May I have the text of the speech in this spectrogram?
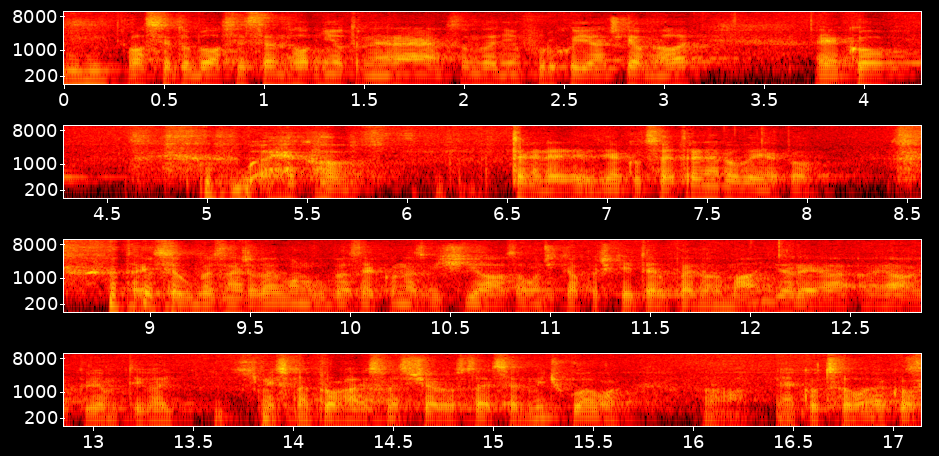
hmm. vlastně to byl asistent hlavního trenéra, já jsem za ním furt chodil a říkám, hele, jako, jako, trenér, jako co je trenérovi, jako, tady se vůbec neřve, on vůbec jako nezvýší hlas a on říká, počkej, to je úplně normální tady a, a já říkám, ty, my jsme prohráli, jsme včera dostali sedmičku a on, no, jako co, jako,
